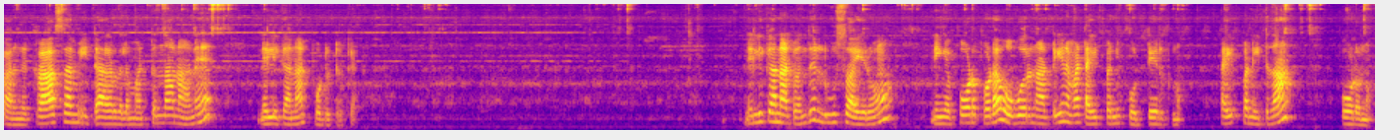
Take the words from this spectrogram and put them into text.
பாருங்கள் கிராஸாக மீட் ஆகிறதுல மட்டும்தான் நான் நெல்லிக்காய் நாட் போட்டுட்ருக்கேன் நெல்லிக்காய் நாட்டு வந்து லூஸ் ஆயிரும். நீங்கள் போட போட ஒவ்வொரு நாட்டையும் நம்ம டைட் பண்ணி போட்டே இருக்கணும். டைட் பண்ணிட்டு தான் போடணும்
